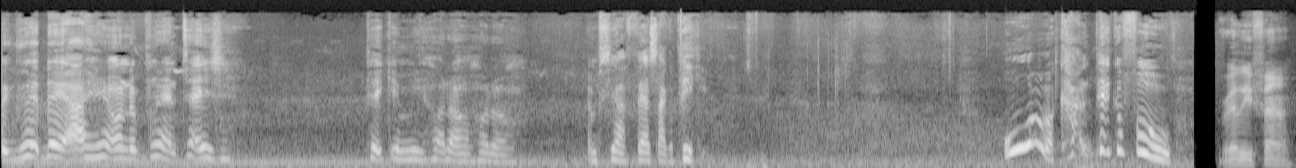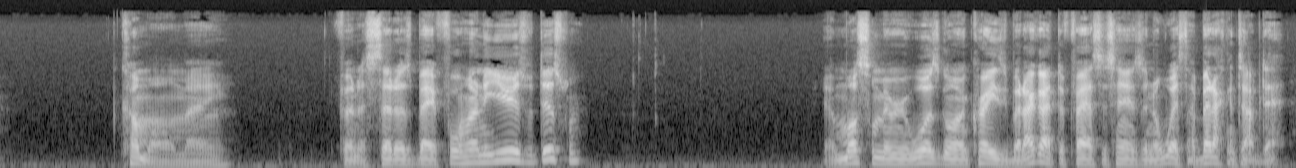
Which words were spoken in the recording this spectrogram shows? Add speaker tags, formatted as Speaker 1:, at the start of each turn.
Speaker 1: A good day out here on the plantation. Picking me. Hold on, hold on. Let me see how fast I can pick it. Ooh, I'm a cotton picker fool.
Speaker 2: Really, fam? Come on, man. Finna set us back 400 years with this one. That muscle memory was going crazy, but I got the fastest hands in the West. I bet I can top that.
